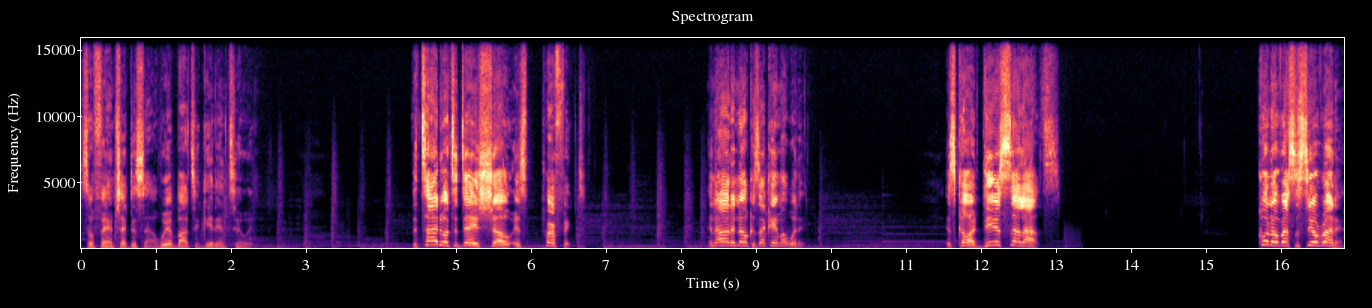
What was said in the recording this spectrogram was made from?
So, fam, check this out. We're about to get into it. The title of today's show is perfect. And I ought to know because I came up with it. It's called Dear Sellouts. Cornel West is still running.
